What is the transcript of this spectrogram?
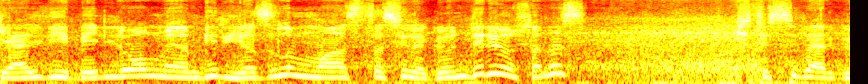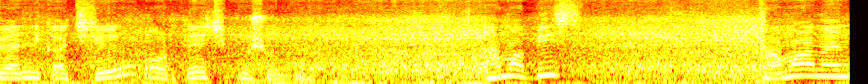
geldiği belli olmayan bir yazılım vasıtasıyla gönderiyorsanız işte siber güvenlik açığı ortaya çıkmış oluyor. Ama biz tamamen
